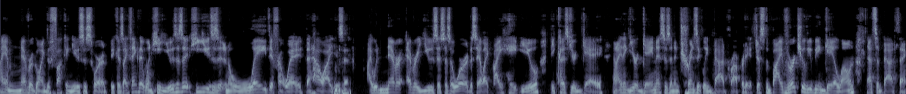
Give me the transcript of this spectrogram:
I am never going to fucking use this word because I think that when he uses it, he uses it in a way different way than how I use it. I would never ever use this as a word to say like I hate you because you're gay, and I think your gayness is an intrinsically bad property. Just by virtue of you being gay alone, that's a bad thing.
